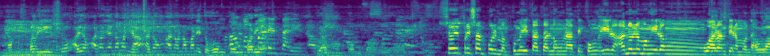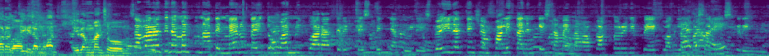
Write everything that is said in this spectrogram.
Tapos Marisyo, ay yung ano niya naman niya, anong ano naman ito, Hong Kong Hong Kong variant. variant pa rin. Oh. Yan, Hong Kong variant. So for example ma'am, kung may tatanong natin kung ilang ano namang ilang warranty naman natin? Ah, warranty, ilang months? Ilang months o Sa warranty naman po natin, meron tayo itong 1 week warranty replacement niya 2 days. Pwede natin siyang palitan in case na may mga factory defect, wag lang basag yung screen niya.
